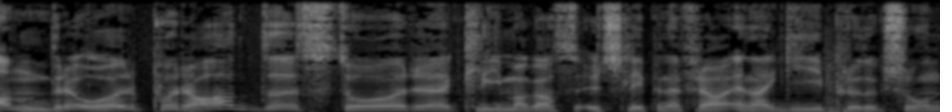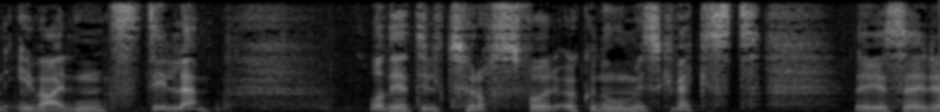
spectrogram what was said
andre år på rad står klimagassutslippene fra energiproduksjon i verden stille. Og det til tross for økonomisk vekst. Det viser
